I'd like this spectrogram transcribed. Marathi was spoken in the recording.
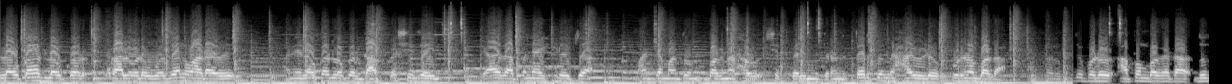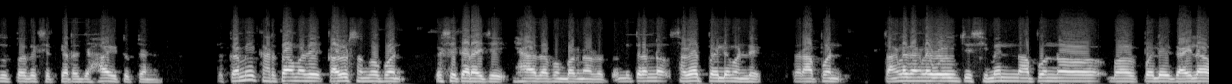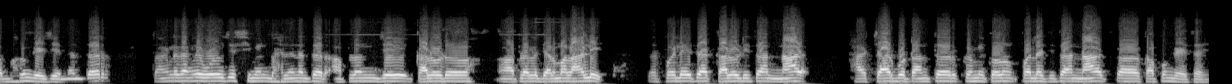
लवकरात लवकर कालवड वजन वाढावे आणि लवकरात लवकर गाप कशी जाईल हे आज आपण या व्हिडिओच्या माध्यमातून बघणार आहोत. शेतकरी मित्रांनो तर तुम्ही हा व्हिडिओ पूर्ण बघा. पडोळ आपण बघत आहात दूध उत्पादक शेतकऱ्याचे हा युट्यूब चॅनल तर कमी खर्चामध्ये काळूड संगोपन कसे करायचे हे आज आपण बघणार आहोत. मित्रांनो सगळ्यात पहिले म्हणले तर आपण चांगल्या चांगल्या वळूंचे सिमेंट आपण पहिले गाईला भरून घ्यायचे. नंतर चांगल्या चांगल्या वळूचे सिमेंट भरल्यानंतर आपण जे कालोड आपल्याला जन्माला आले तर पहिले त्या कालोडीचा नाळ हा चार बोट अंतर कमी करून पहिला तिचा नाळ कापून घ्यायचा आहे.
